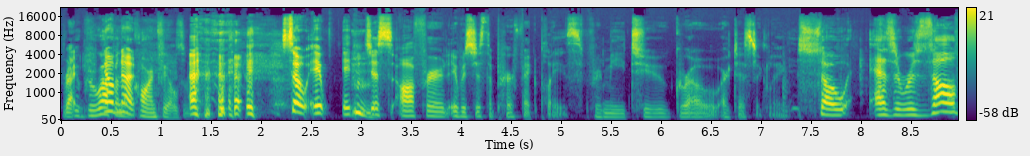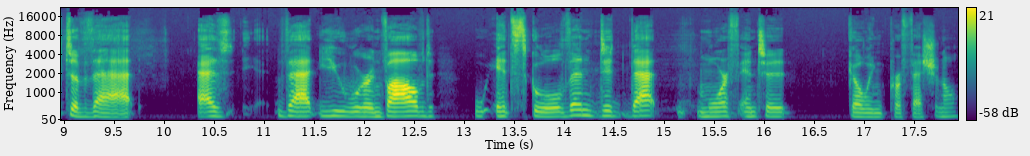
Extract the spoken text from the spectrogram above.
right. You grew No, up in no. the cornfields. Of Iowa. So it it just offered. It was just the perfect place for me to grow artistically. so, as a result of that, as that you were involved at school, then did that morph into going professional?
